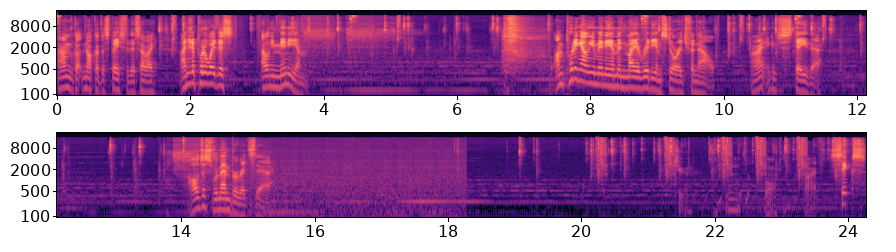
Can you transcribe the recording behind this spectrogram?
I haven't got, not got the space for this, have I? I need to put away this aluminium. I'm putting aluminium in my iridium storage for now. Alright, it can just stay there. I'll just remember it's there. Two, three, four, five, six.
